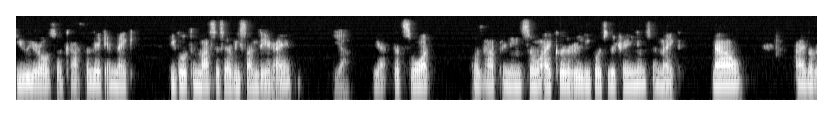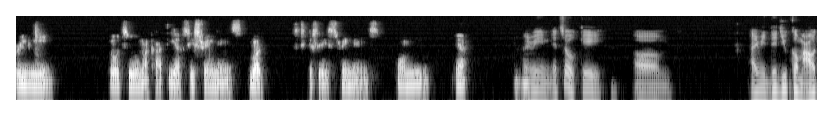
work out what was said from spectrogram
you, you're also a Catholic, and like you go to masses every Sunday, right? Yeah. Yeah, that's what was happening. So I couldn't really go to the trainings, and like now, I don't really go to Makati FC's trainings, but CSA's trainings only. Yeah. I mean, it's okay. Um, I mean, did you come out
